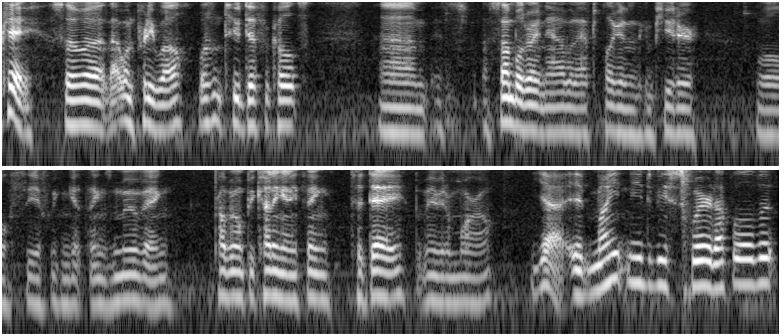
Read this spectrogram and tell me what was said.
Okay, so uh, that went pretty well. Wasn't too difficult. Um, it's assembled right now, but I have to plug it into the computer. We'll see if we can get things moving. Probably won't be cutting anything today, but maybe tomorrow. Yeah, it might need to be squared up a little bit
